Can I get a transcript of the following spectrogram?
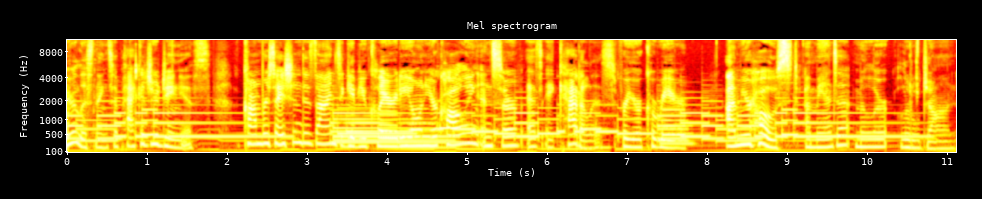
You're listening to Package Your Genius, a conversation designed to give you clarity on your calling and serve as a catalyst for your career. I'm your host, Amanda Miller Littlejohn.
